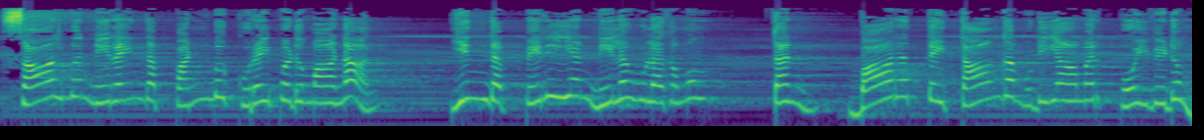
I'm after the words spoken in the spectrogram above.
சால்பு நிறைந்த பண்பு குறைபடுமானால் இந்த பெரிய நில உலகமும் தன் பாரத்தை தாங்க முடியாமற் போய்விடும்.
